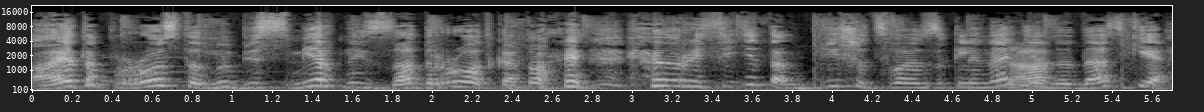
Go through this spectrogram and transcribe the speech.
А это просто, ну, бессмертный задрот, который, который сидит там, пишет свое заклинание Да. на доске.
